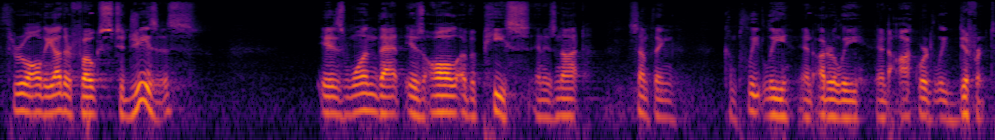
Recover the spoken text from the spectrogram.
through all the other folks to Jesus is one that is all of a piece and is not something completely and utterly and awkwardly different.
